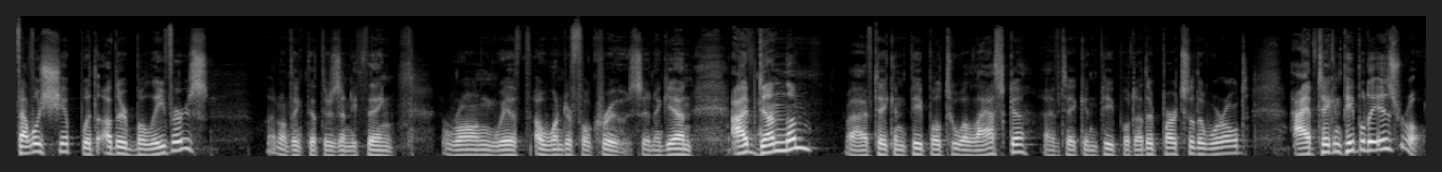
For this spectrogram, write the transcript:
fellowship with other believers, I don't think that there's anything wrong with a wonderful cruise. And again, I've done them. I've taken people to Alaska. I've taken people to other parts of the world. I've taken people to Israel.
